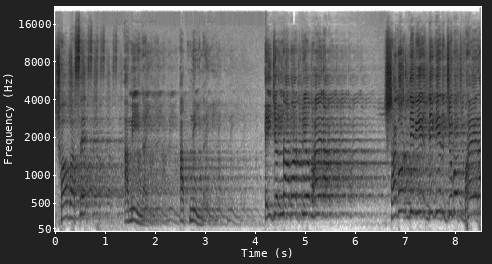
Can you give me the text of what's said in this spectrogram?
সব আছে, আমিই নাই, আপনিই নাই। এই জন্য আমার প্রিয় ভাইরা সাগর দিঘি- দিঘির যুবক ভাইয়েরা,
